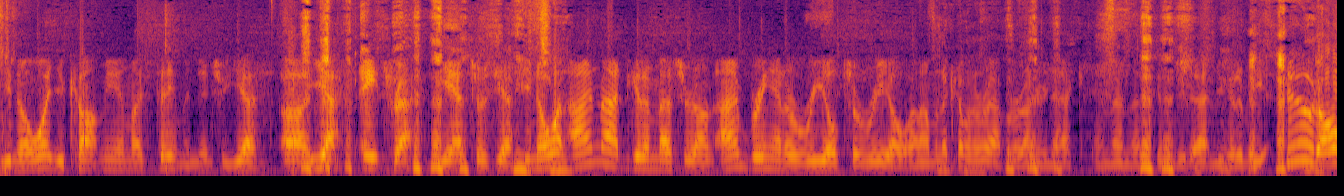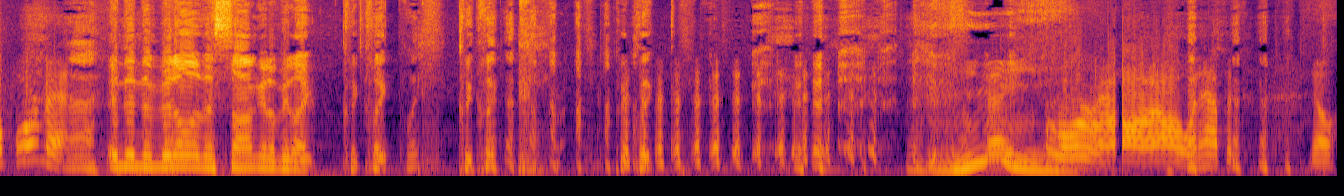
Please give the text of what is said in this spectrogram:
you know what? You caught me in my statement, didn't you? Yes, uh, yes, eight track. The answer is yes. You know what? I'm not going to mess around. I'm bringing a reel to reel, and I'm going to come and wrap it around your neck, and then that's going to be that, and you're going to be, dude, all formats. and in the middle of the song, it'll be like click, click, click, click, click, click, click. Nice. what happened? No.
